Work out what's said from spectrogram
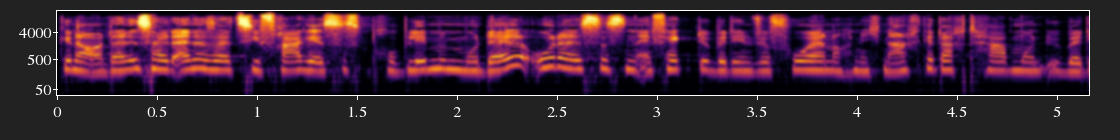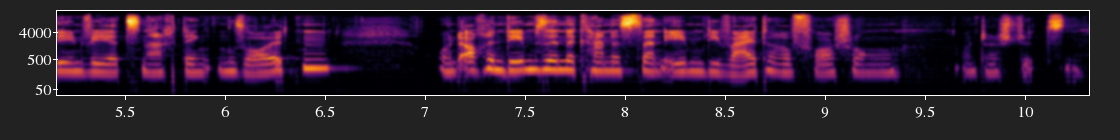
Genau, und dann ist halt einerseits die Frage, ist es ein Problem im Modell oder ist es ein Effekt, über den wir vorher noch nicht nachgedacht haben und über den wir jetzt nachdenken sollten? Und auch in dem Sinne kann es dann eben die weitere Forschung unterstützen.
